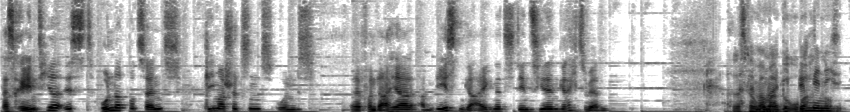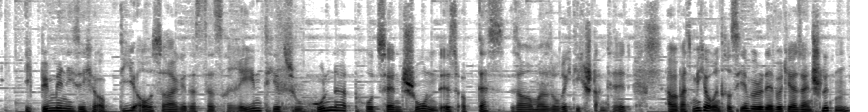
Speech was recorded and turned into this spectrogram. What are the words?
Das Rentier ist 100% klimaschützend und äh, von daher am ehesten geeignet, den Zielen gerecht zu werden. Also das werden wir mal beobachten. Ich bin mir nicht, ich bin mir nicht sicher, ob die Aussage, dass das Rentier zu 100% schonend ist, ob das, sagen wir mal, so richtig standhält. Aber was mich auch interessieren würde, der wird ja seinen Schlitten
